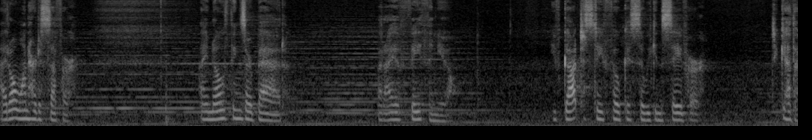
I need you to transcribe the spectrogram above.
I don't want her to suffer. I know things are bad, but I have faith in you. You've got to stay focused so we can save her. Together.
